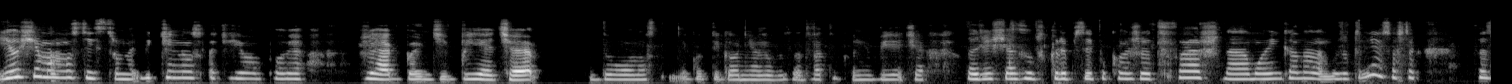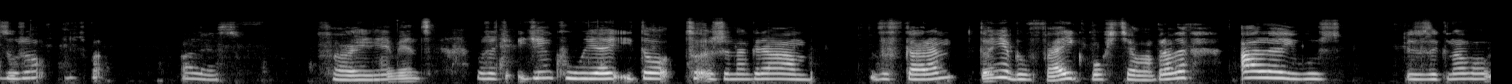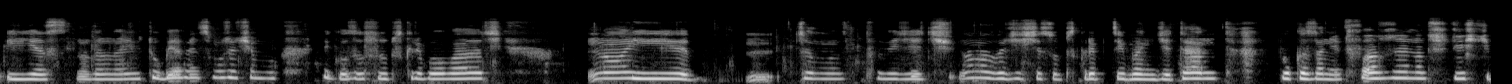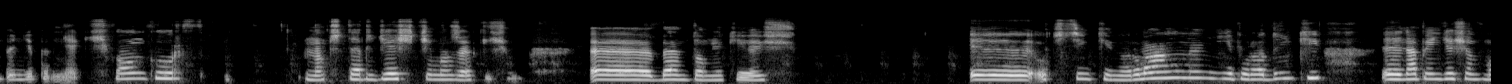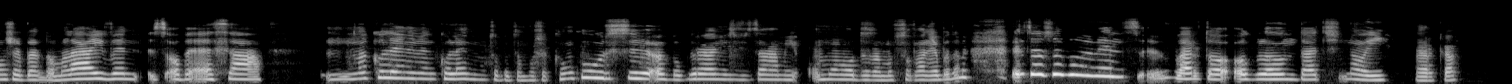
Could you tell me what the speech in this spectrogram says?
Ja się mam z tej strony. Wikinus, a dzisiaj wam powiem, że jak będzie bijecie do następnego tygodnia lub za dwa tygodnie bijecie 20 subskrypcji, pokażę twarz na moim kanale. Może to nie jest aż tak dużo liczba, ale jest fajnie, więc możecie. I dziękuję. I to, co, że nagrałam z Oscarem, to nie był fake, bo chciał naprawdę, ale już zrezygnował i jest nadal na YouTubie, więc możecie mu jego zasubskrybować. No i mm, co mam powiedzieć? No na 20 subskrypcji będzie ten pokazanie twarzy, na 30 będzie pewnie jakiś konkurs, na 40 może jakiś e, będą jakieś e, odcinki normalne, nie poradynki. Y, Na 50 może będą live'y z OBS-a. Na kolejnym, kolejnym to będą może konkursy albo granie z widzami o mody, zamocowanie będą więc warto oglądać. No i narka.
